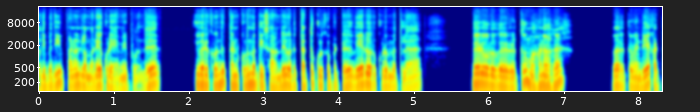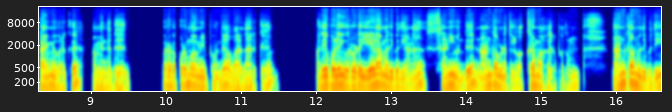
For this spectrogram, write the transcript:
அதிபதி பன்னெண்டில் மறையக்கூடிய அமைப்பு வந்து இவருக்கு வந்து தன் குடும்பத்தை சார்ந்து இவர் தத்து கொடுக்கப்பட்டு வேறொரு குடும்பத்தில் வேறொருவருக்கு மகனாக இருக்க வேண்டிய கட்டாயம் இவருக்கு அமைந்தது. இவரோட குடும்ப அமைப்பு வந்து அவ்வாறு தான் இருக்குது அதே போல் இவரோட ஏழாம் அதிபதியான சனி வந்து நான்காம் இடத்தில் வக்கரமாக இருப்பதும் நான்காம் அதிபதி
